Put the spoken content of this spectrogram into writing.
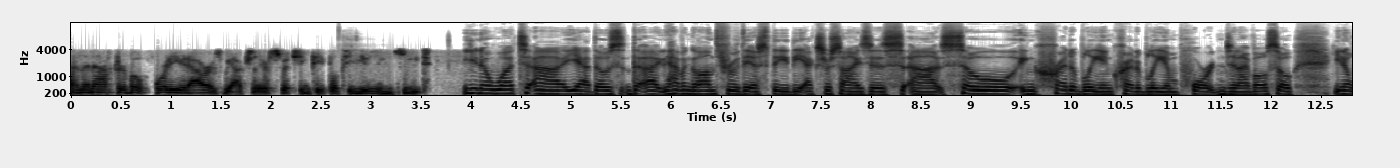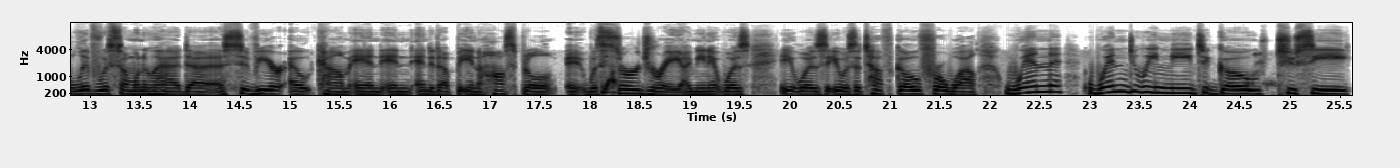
And then after about 48 hours, we actually are switching people to using heat. You know what? Uh, yeah, those the, uh, having gone through this, the the exercises uh, so incredibly, incredibly important. And I've also, you know, lived with someone who had uh, a severe outcome and and ended up in a hospital uh, with Yeah. surgery. I mean, it was it was it was a tough go for a while. When when do we need to go to see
